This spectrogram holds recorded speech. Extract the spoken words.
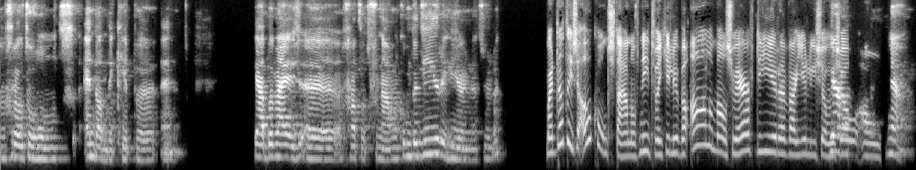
een grote hond. En dan de kippen. En ja, bij mij uh, gaat het voornamelijk om de dieren hier natuurlijk. Maar dat is ook ontstaan, of niet? Want jullie hebben allemaal zwerfdieren waar jullie sowieso al ja.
